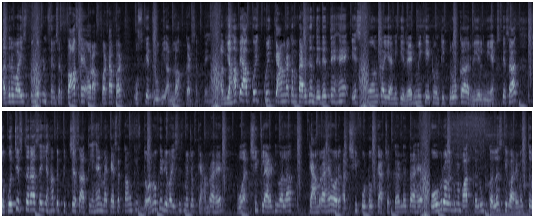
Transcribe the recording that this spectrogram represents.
अदरवाइज़ फिंगरप्रिंट सेंसर फास्ट है और आप फटाफट उसके थ्रू भी अनलॉक कर सकते हैं। अब यहाँ पे आपको एक क्विक कैमरा कंपेरिजन दे देते हैं इस फ़ोन का, यानी कि Redmi K20 Pro का, Realme X के साथ। तो कुछ इस तरह से यहाँ पे पिक्चर्स आती हैं। मैं कह सकता हूँ कि दोनों के डिवाइसेस में जो कैमरा है, वो अच्छी क्लैरिटी वाला कैमरा है और अच्छी फ़ोटोज़ कैप्चर कर लेता है। ओवरऑल अगर मैं बात करूँ कलर्स के बारे में तो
